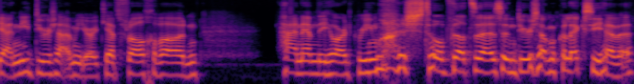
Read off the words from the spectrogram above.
ja, niet duurzame jurk. Je hebt vooral gewoon H&M die heel hard greenwashed op dat uh, ze een duurzame collectie hebben.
